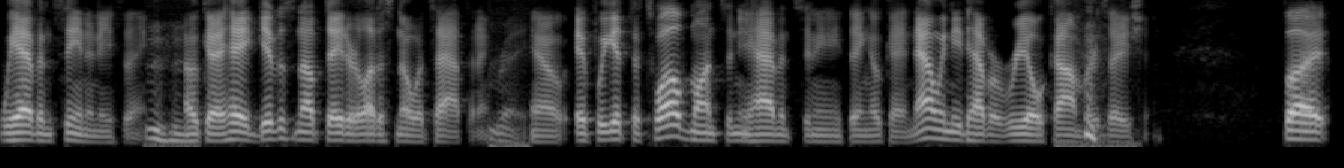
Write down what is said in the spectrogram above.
we haven't seen anything. Mhm. Okay, hey, give us an update or let us know what's happening. Right. You know, if we get to 12 months and you haven't seen anything, okay, now we need to have a real conversation. but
